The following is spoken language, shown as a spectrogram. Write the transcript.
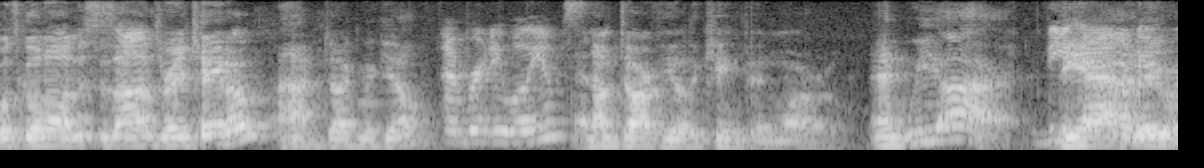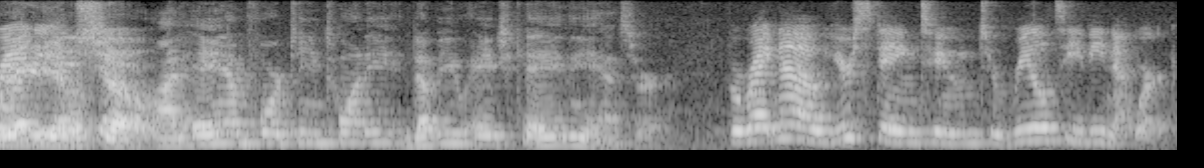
What's going on? This is Andre Cato. I'm Doug Magill. I'm Brittany Williams. And I'm Darvio the Kingpin Morrow. And we are The, The Avenue Radio Show. on AM 1420 WHK The Answer. But right now, you're staying tuned to Reel TV Network.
